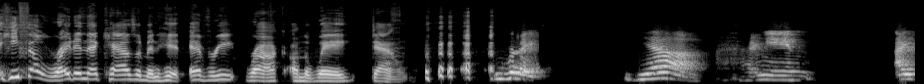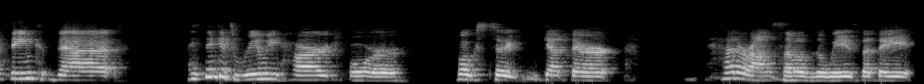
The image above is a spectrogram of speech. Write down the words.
he fell right in that chasm and hit every rock on the way down right. Yeah. I mean, I think that I think it's really hard for folks to get their head around some of the ways that they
